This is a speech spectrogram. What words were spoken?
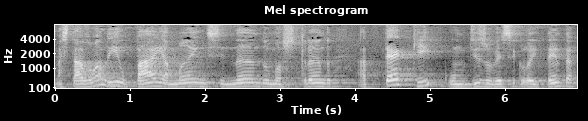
mas estavam ali o pai a mãe ensinando, mostrando, até que, como diz o versículo 80,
